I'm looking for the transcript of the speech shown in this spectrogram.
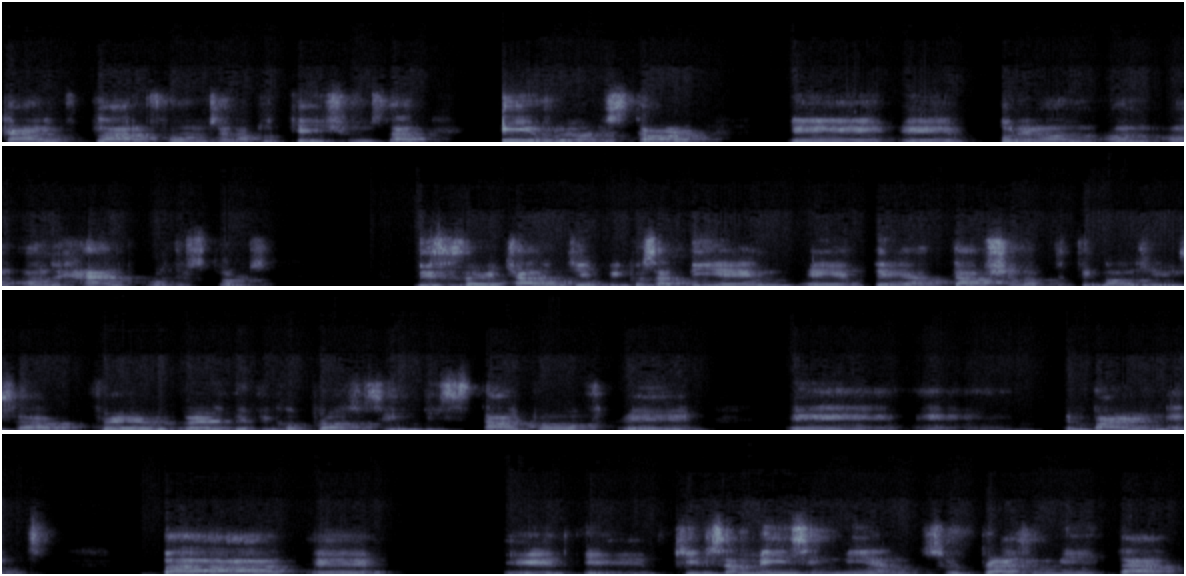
kind of platforms and applications that everyone start uh, uh, putting on, on on the hand of the stores. This is very challenging because at the end, uh, the adoption of the technology is a very very difficult process in this type of uh, environment. But it, it keeps amazing me and surprising me that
